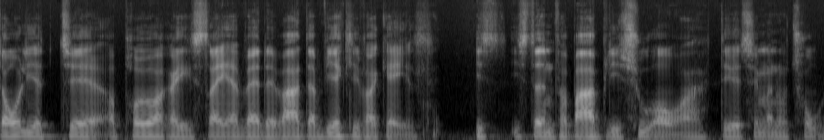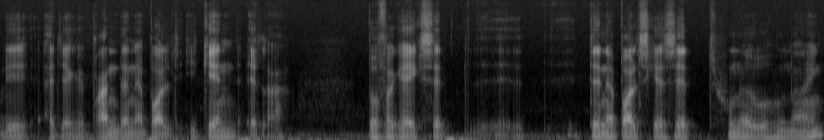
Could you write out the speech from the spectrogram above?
dårligere til at prøve at registrere, hvad det var, der virkelig var galt. I, i stedet for bare at blive sur over, det er simpelthen utroligt, at jeg kan brænde den her bold igen, eller hvorfor kan jeg ikke sætte, øh, den her bold skal jeg sætte 100 ud 100, ikke?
